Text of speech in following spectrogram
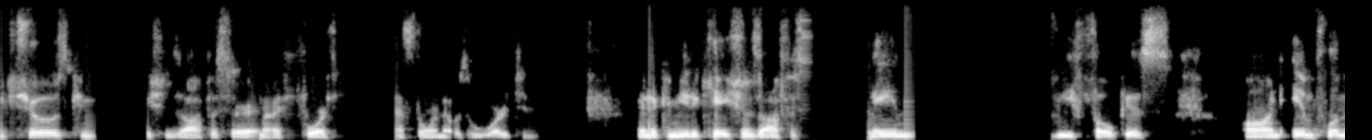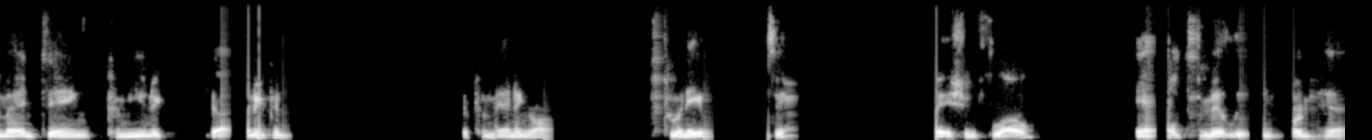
I chose communications officer at my fourth. That's the one that was awarded to me. And a communications officer, mainly we focus on implementing communi- the commanding officer to enable the information flow and ultimately inform him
